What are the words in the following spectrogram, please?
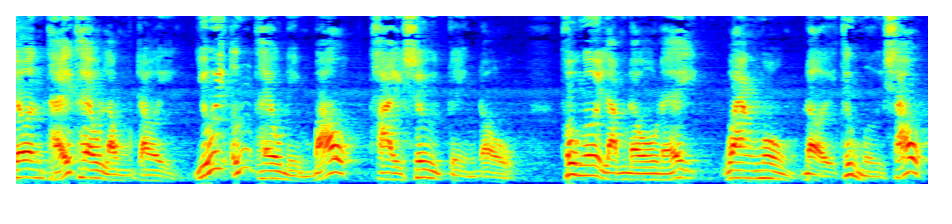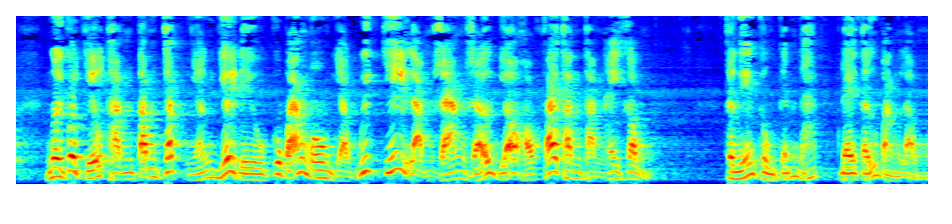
trên thể theo lòng trời, dưới ứng theo niềm báo, thầy sư truyền đồ. Thu ngươi làm đồ để quan môn đời thứ mười sáu Người có chịu thành tâm chấp nhận giới điều của bản môn và quyết chí làm rạng rỡ võ học phái thanh thành hay không? Thường Yến cùng kính đáp, đệ tử bằng lòng.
